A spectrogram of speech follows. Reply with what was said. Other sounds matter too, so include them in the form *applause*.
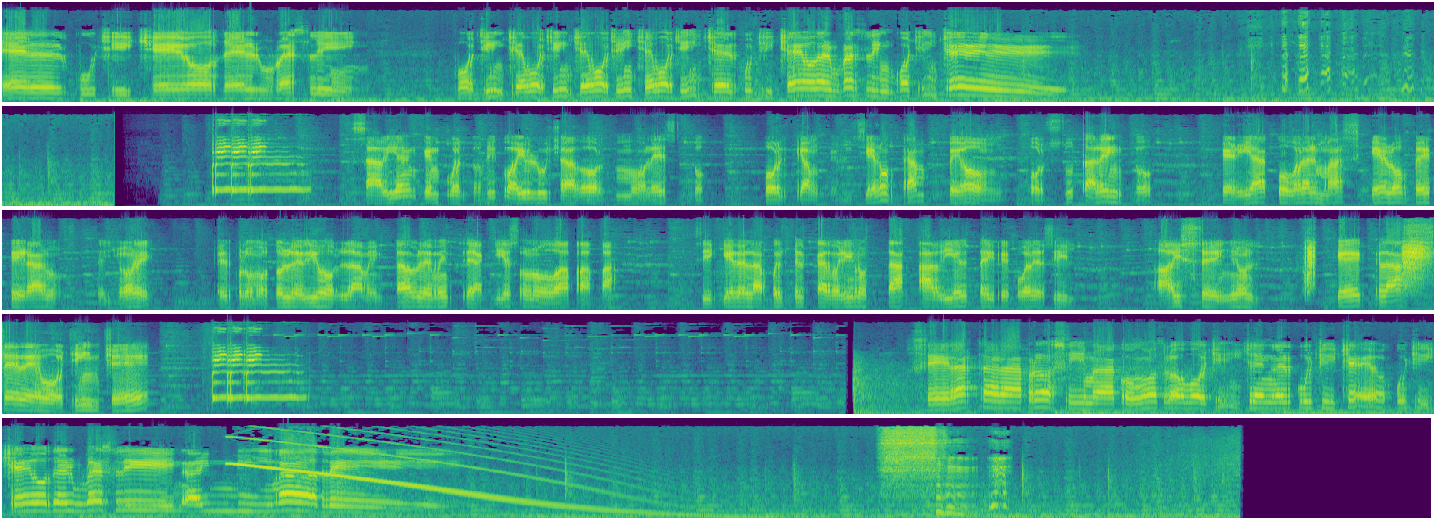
El cuchicheo del wrestling. Bochinche, bochinche, bochinche, bochinche. El cuchicheo del wrestling. Bochinche. ¿Sabían que en Puerto Rico hay un luchador molesto? Porque aunque lo hicieron campeón por su talento, quería cobrar más que los veteranos. Señores, el promotor le dijo, lamentablemente aquí eso no va, papá. Si quieres la puerta del camerino está abierta y te puede decir, ay señor, qué clase de bochinche, ¿eh? Será hasta la próxima con otro bochinche en el cuchicheo, cuchicheo del wrestling. ¡Ay, mi madre! *laughs*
